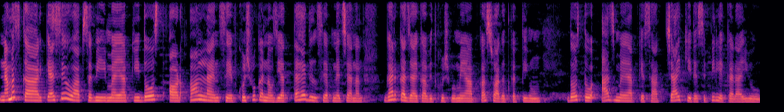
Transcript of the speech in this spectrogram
नमस्कार, कैसे हो आप सभी? मैं आपकी दोस्त और ऑनलाइन सेफ़ खुशबू का कन्नौजिया तहे दिल से अपने चैनल घर का जायका विद खुशबू में आपका स्वागत करती हूँ। दोस्तों, आज मैं आपके साथ चाय की रेसिपी लेकर आई हूँ।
